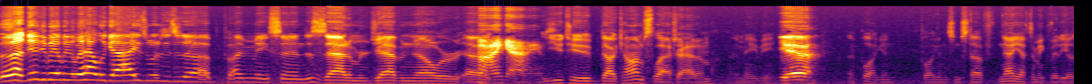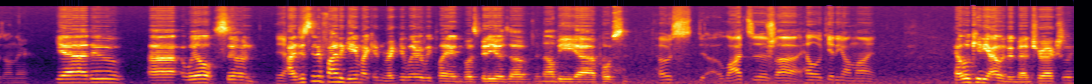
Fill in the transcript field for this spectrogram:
Uh, hello guys, what is up? I'm Mason. This is Adam or Javino or uh, Hi guys. YouTube.com slash Adam, maybe. Yeah. I plug in, plug in some stuff. Now you have to make videos on there. Yeah, I do. Uh, I will soon. Yeah. I just need to find a game I can regularly play and post videos of, and I'll be uh, posting Post uh, lots of uh, Hello Kitty online. Hello Kitty Island Adventure. Actually,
